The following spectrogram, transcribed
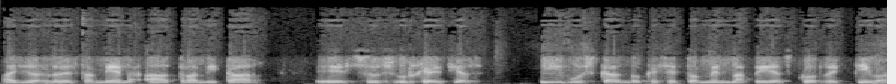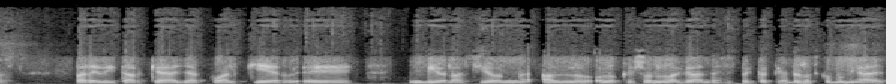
ayudándoles también a tramitar eh, sus urgencias y buscando que se tomen las medidas correctivas para evitar que haya cualquier eh, violación a lo, que son las grandes expectativas de las comunidades.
